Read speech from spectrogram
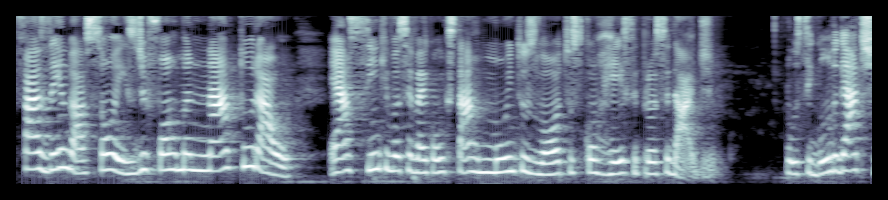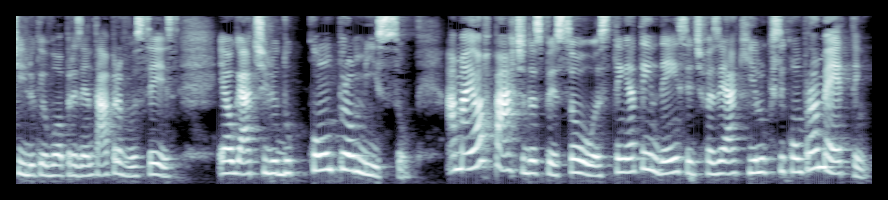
fazendo ações de forma natural. É assim que você vai conquistar muitos votos com reciprocidade. O segundo gatilho que eu vou apresentar para vocês é o gatilho do compromisso. A maior parte das pessoas tem a tendência de fazer aquilo que se comprometem.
